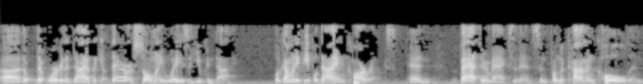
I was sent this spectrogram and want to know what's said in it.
uh, that, that we're going to die. But you know, there are so many ways that you can die. Look how many people die in car wrecks and bathroom accidents and from the common cold and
